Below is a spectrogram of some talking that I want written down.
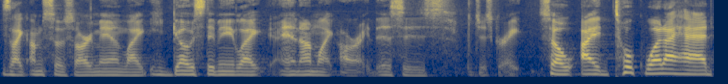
He's like, I'm so sorry, man. Like, he ghosted me. Like, and I'm like, All right, this is just great. So I took what I had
